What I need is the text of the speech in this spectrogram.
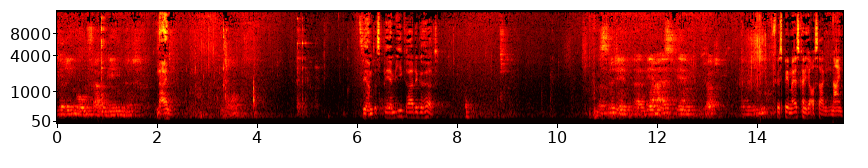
die Regenbogenflagge geben wird. Nein. Sie haben das BMI gerade gehört. Was ist mit den äh, BMAS, BMJ, BMWI? Fürs BMAS kann ich auch sagen, nein.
